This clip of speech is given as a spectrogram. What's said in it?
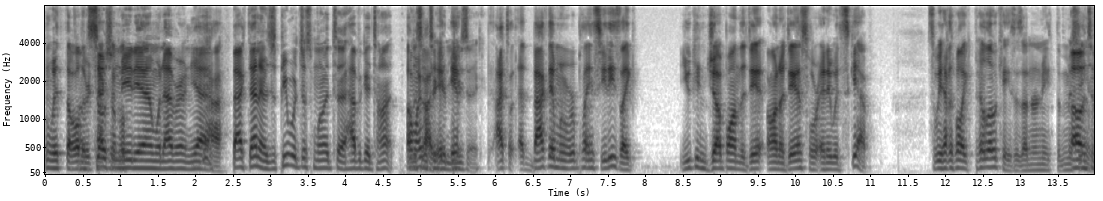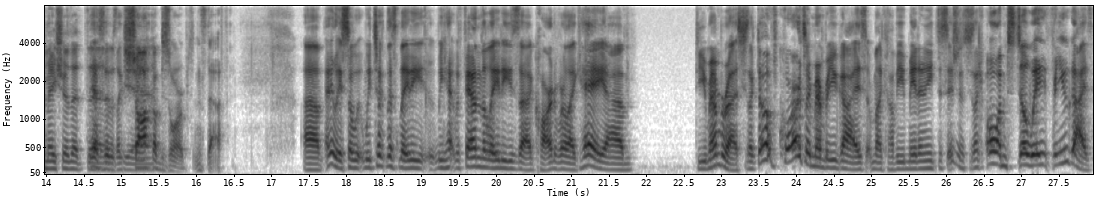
with all their social technical- media and whatever? And yeah, Yeah. back then it was just people just wanted to have a good time. Oh my god! to good it- it- music. I t- back then when we were playing CDs, like you can jump on the da- on a dance floor and it would skip. So we'd have to put like pillowcases underneath the machine. oh, to make sure that the, yes, it was like yeah. shock absorbed and stuff. Um, anyway, so we, we took this lady. We, had, we found the lady's uh, card. And we're like, "Hey, um, do you remember us?" She's like, "Oh, of course I remember you guys." I'm like, "Have you made any decisions?" She's like, "Oh, I'm still waiting for you guys."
